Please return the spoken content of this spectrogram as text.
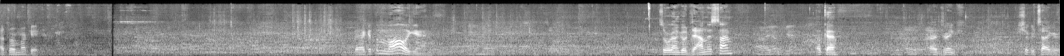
outdoor market. Back at the mall again. So we're gonna go down this time. Uh, yeah. Okay. Go to the other side. Got a drink. Sugar Tiger.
